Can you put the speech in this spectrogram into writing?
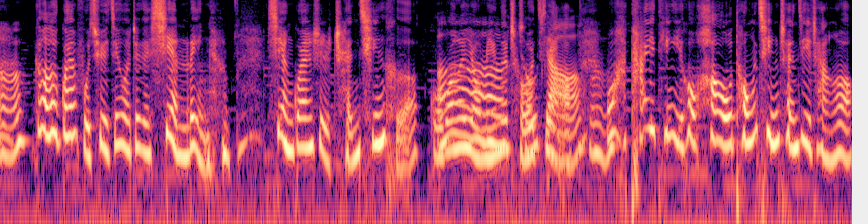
嗯，告到官府去，结果这个县令。县官是陈清河，国光的有名的丑角。啊嗯、哇，他一听以后好同情陈继常哦，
